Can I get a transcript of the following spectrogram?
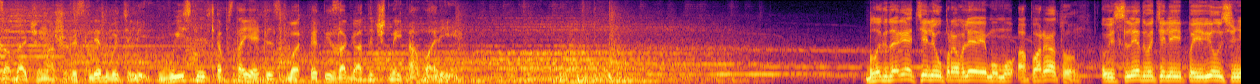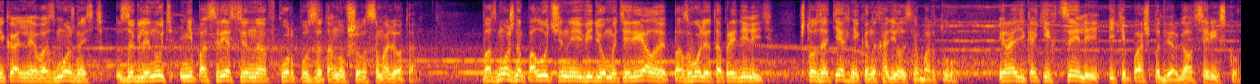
Задача наших исследователей — выяснить обстоятельства этой загадочной аварии. Благодаря телеуправляемому аппарату у исследователей появилась уникальная возможность заглянуть непосредственно в корпус затонувшего самолета. Возможно, полученные видеоматериалы позволят определить, что за техника находилась на борту и ради каких целей экипаж подвергался риску.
